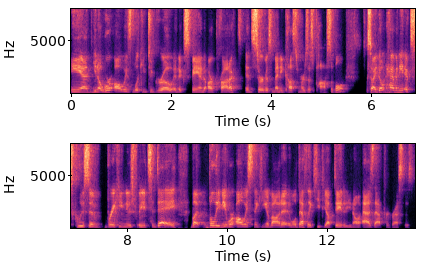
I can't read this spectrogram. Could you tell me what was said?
And you know, we're always looking to grow and expand our product and serve as many customers as possible so I don't have any exclusive breaking news for you today, but believe me, we're always thinking about it and we'll definitely keep you updated, you know, as that progresses.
